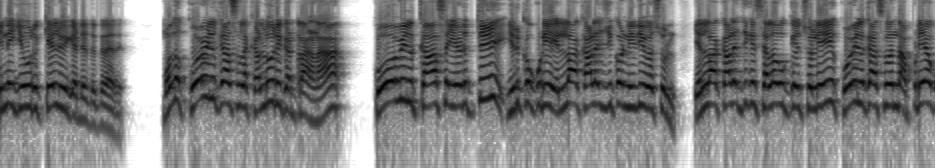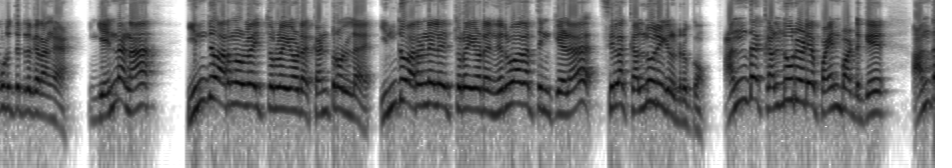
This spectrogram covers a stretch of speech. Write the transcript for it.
இன்னைக்கு இவரு கேள்வி கேட்டுட்டு இருக்கிறாரு முத கோவில் காசுல கல்லூரி கட்டுறாங்கன்னா கோவில் காசை எடுத்து இருக்கக்கூடிய எல்லா காலேஜுக்கும் நிதி வசூல் எல்லா காலேஜுக்கும் செலவுக்கு சொல்லி கோவில் காசுல இருந்து அப்படியே கொடுத்துட்டு இருக்கிறாங்க இங்க என்னன்னா இந்து அறநிலைத்துறையோட கண்ட்ரோல்ல இந்து அறநிலைத்துறையோட நிர்வாகத்தின் கீழே சில கல்லூரிகள் இருக்கும். அந்த கல்லூரியுடைய பயன்பாட்டுக்கு அந்த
